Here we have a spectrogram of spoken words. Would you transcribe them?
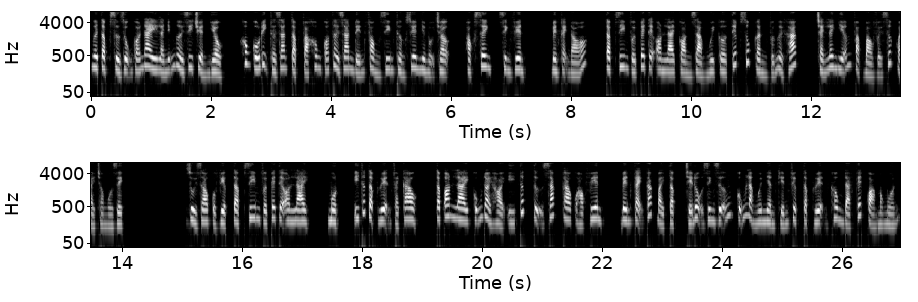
người tập sử dụng gói này là những người di chuyển nhiều, không cố định thời gian tập và không có thời gian đến phòng gym thường xuyên như nội trợ, học sinh, sinh viên. Bên cạnh đó, tập gym với PT Online còn giảm nguy cơ tiếp xúc gần với người khác, tránh lây nhiễm và bảo vệ sức khỏe trong mùa dịch. Rủi ro của việc tập gym với PT Online 1. Ý thức tập luyện phải cao, tập online cũng đòi hỏi ý thức tự giác cao của học viên, bên cạnh các bài tập, chế độ dinh dưỡng cũng là nguyên nhân khiến việc tập luyện không đạt kết quả mong muốn.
